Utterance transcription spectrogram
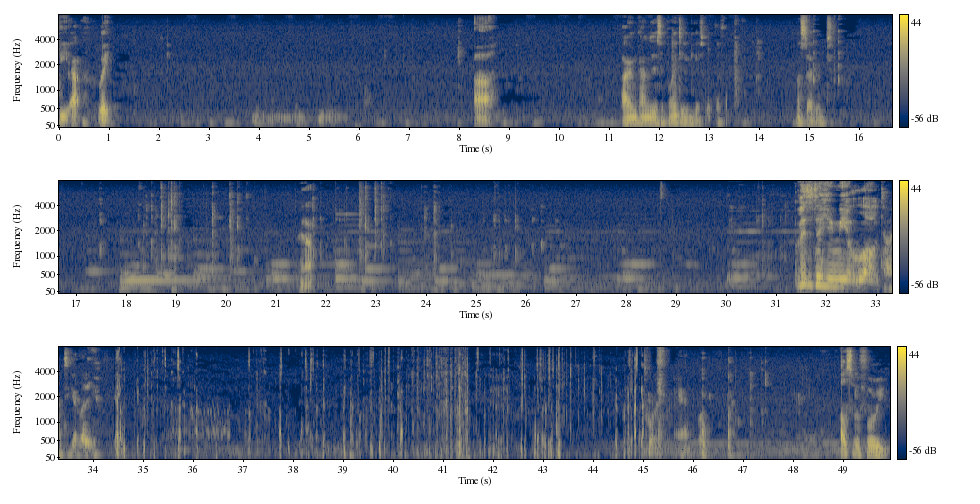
The uh, wait. Ah. Uh, I'm kind of disappointed in this. What the fuck? A second. Yeah. This is taking me a long time to get ready. Also, before we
